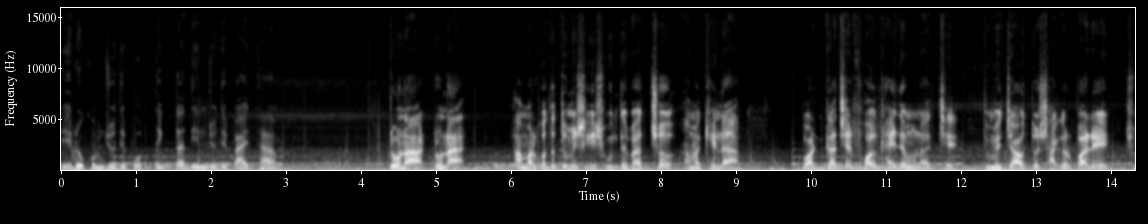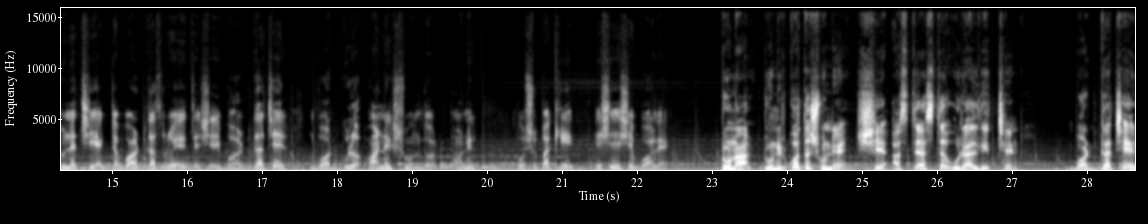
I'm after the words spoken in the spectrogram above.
এরকম যদি প্রত্যেকটা দিন যদি পাইতাম। টোনা টোনা, আমার কথা তুমি কি শুনতে পাচ্ছ? আমাকে না বট গাছের ফল খাইতে মনে হচ্ছে। তুমি যাও তো সাগর পাড়ে। শুনেছি একটা বট গাছ রয়েছে। সেই বট গাছের বটগুলো অনেক সুন্দর, অনেক পশু পাখি এসে এসে বলে। টোনা টুনির কথা শুনে সে আস্তে আস্তে উড়াল দিচ্ছেন বটগাছের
